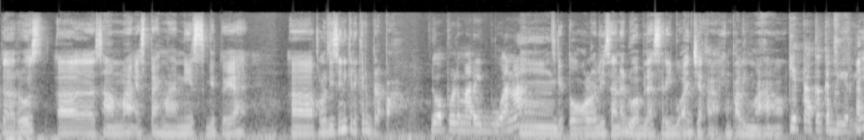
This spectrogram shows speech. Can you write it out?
Terus eh, sama es teh manis gitu ya. Eh, kalau di sini kira-kira berapa 25 ribuan lah Hmm, gitu. Kalau di sana 12.000 aja, Kak, yang paling mahal. kita ke Kediri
